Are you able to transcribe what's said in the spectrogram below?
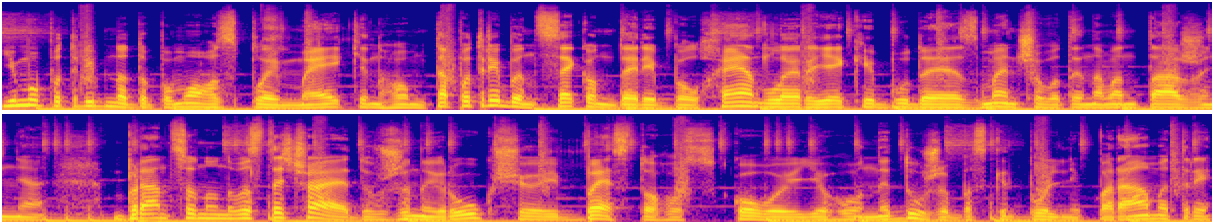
Йому потрібна допомога з плеймейкінгом та потрібен секондарі болхендлер, який буде зменшувати навантаження. Брансону не вистачає довжини рук, що і без того сковує його не дуже баскетбольні параметри,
